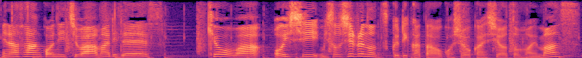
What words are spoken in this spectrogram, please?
皆さんこんにちはマリです。今日は美味しい味噌汁の作り方をご紹介しようと思います。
